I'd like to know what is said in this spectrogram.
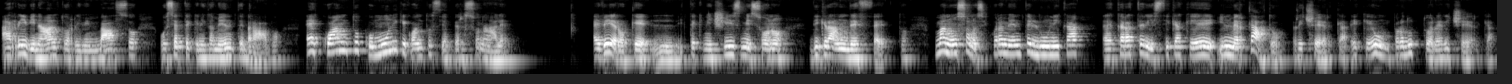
arrivi in alto, arrivi in basso o sia tecnicamente bravo, è quanto comunichi, quanto sia personale. È vero che i tecnicismi sono di grande effetto, ma non sono sicuramente l'unica eh, caratteristica che il mercato ricerca e che un produttore ricerca.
